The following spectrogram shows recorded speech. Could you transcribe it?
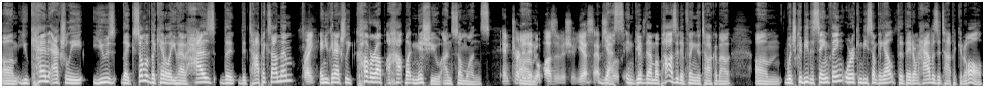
Um, you can actually use like some of the candlelight you have has the the topics on them, Right. and you can actually cover up a hot button issue on someone's and turn it Um, into a positive issue. Yes, absolutely. Yes, and give Yes. them a positive thing to talk about, um, which could be the same thing or it can be something else that they don't have as a topic at all.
